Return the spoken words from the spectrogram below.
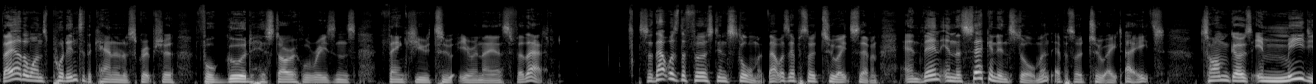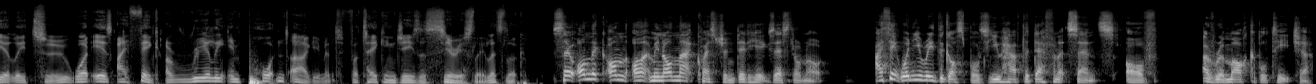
They are the ones put into the canon of scripture for good historical reasons. Thank you to Irenaeus for that So that was the first installment. That was episode 287. And then in the second installment, episode 288, Tom goes immediately to what is, I think, a really important argument for taking Jesus seriously. Let's look. So on the on, on I mean on that question, did he exist or not? I think when you read the Gospels, you have the definite sense of a remarkable teacher.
